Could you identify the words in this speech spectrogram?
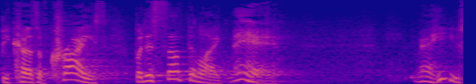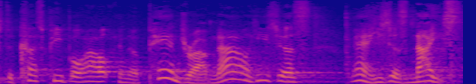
because of Christ, but it's something like, man, man, he used to cuss people out in a pin drop. Now he's just, man, he's just nice,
